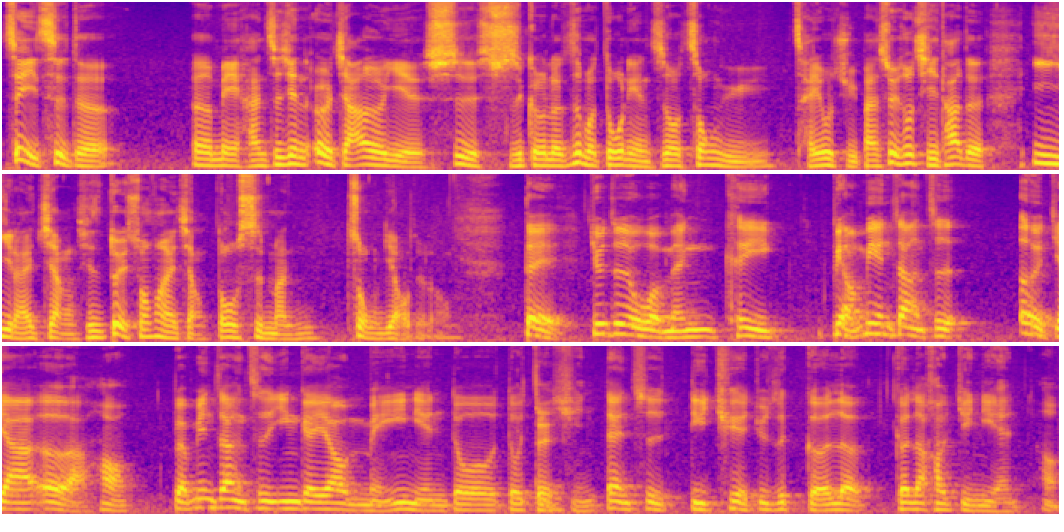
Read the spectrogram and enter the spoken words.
这一次的呃美韩之间的二加二，也是时隔了这么多年之后，终于才有举办。所以说，其实它的意义来讲，其实对双方来讲都是蛮重要的喽。对，就是我们可以表面上是二加二啊，哈，表面上是应该要每一年都都进行，但是的确就是隔了隔了好几年，哈，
